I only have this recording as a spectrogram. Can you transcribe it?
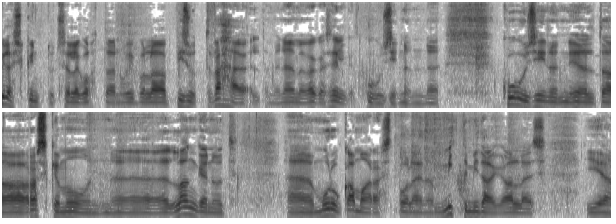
üles küntud, selle kohta on võib-olla pisut vähe öelda, me näeme väga selgelt, kuhu siin on, kuhu siin on nii-öelda raskemoon äh, langenud. Äh, murukamarast pole enam mitte midagi alles. Ja,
